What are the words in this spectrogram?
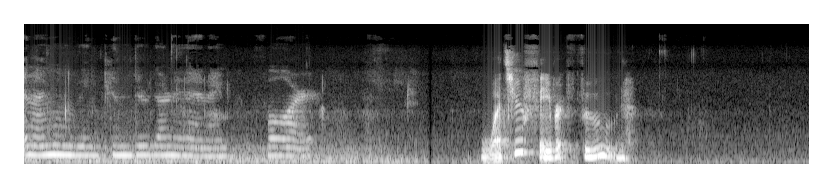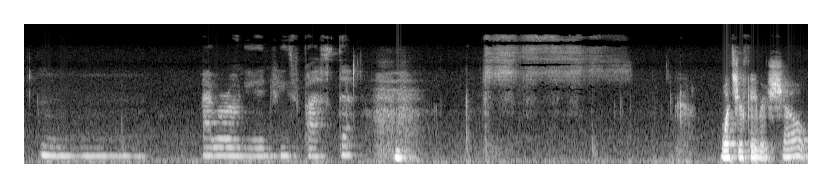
and I'm moving kindergarten, and I'm four. What's your favorite food? Mm, macaroni and cheese pasta. What's your favorite show?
